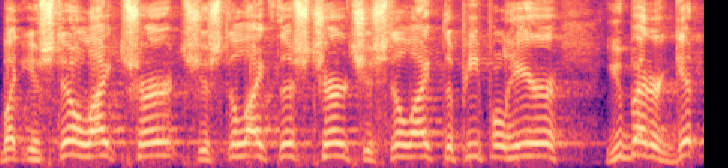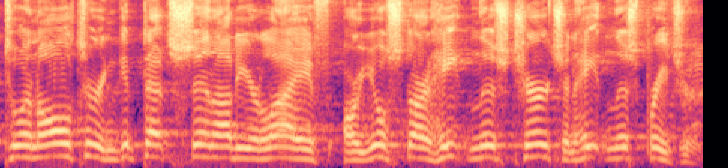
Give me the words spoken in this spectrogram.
but you still like church, you still like this church, you still like the people here, you better get to an altar and get that sin out of your life, or you'll start hating this church and hating this preacher.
